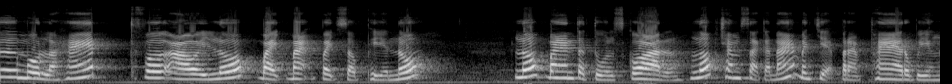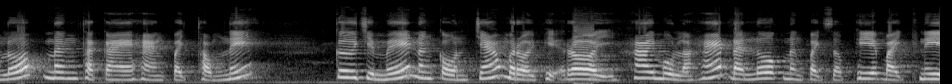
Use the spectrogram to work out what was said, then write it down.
គឺមូលហេតុធ្វើឲ្យលោកបែកបាក់ពេជ្រសុភានោះលោកបានទទួលស្គាល់លោកឆាំសក្តាបញ្ជាក់ប្រាប់ថារវាងលោកនិងថកែហាងពេជ្រធំនេះ គឺជាមេនិងកូនចៅ100%ហើយមូលហេតុដែលលោកនិងពេជ្រសុភាបែកគ្នា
